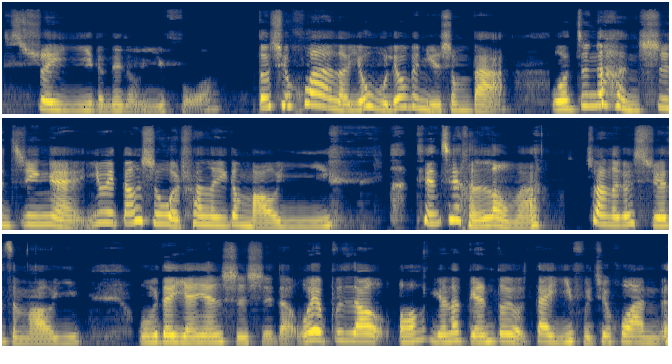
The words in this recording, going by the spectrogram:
睡衣的那种衣服，都去换了，有五六个女生吧。我真的很吃惊诶，因为当时我穿了一个毛衣，天气很冷嘛，穿了个靴子毛衣，捂得严严实实的。我也不知道哦，原来别人都有带衣服去换的。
